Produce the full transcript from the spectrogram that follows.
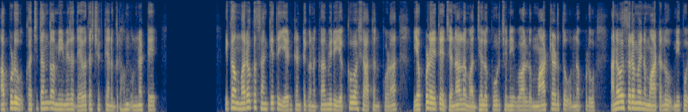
అప్పుడు ఖచ్చితంగా మీ మీద దేవత శక్తి అనుగ్రహం ఉన్నట్టే. ఇక మరొక సంకేతం ఏంటంటే కనుక మీరు ఎక్కువ శాతం కూడా ఎప్పుడైతే జనాల మధ్యలో కూర్చుని వాళ్ళు మాట్లాడుతూ ఉన్నప్పుడు అనవసరమైన మాటలు మీకు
